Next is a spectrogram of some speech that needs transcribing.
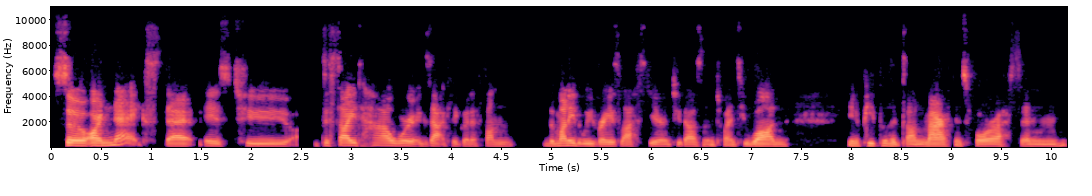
So our next step is to decide how we're exactly going to fund the money that we've raised last year in 2021. You know, people had done marathons for us and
